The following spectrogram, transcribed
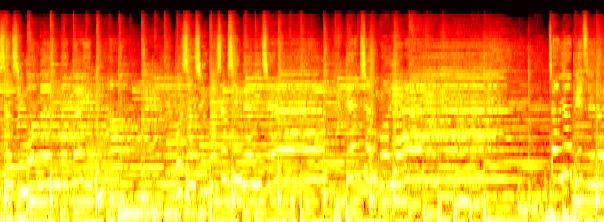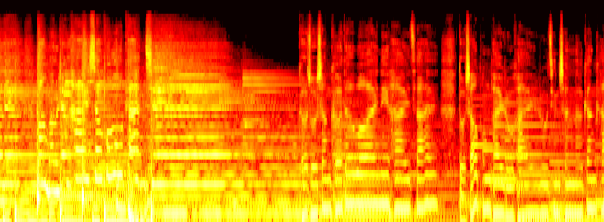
相信我们都会很好，我相信我相信的一切变成火焰，照耀彼此的脸，茫茫人海相互看见。课桌上刻的我爱你还在，多少澎湃如海，如今成了感慨。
